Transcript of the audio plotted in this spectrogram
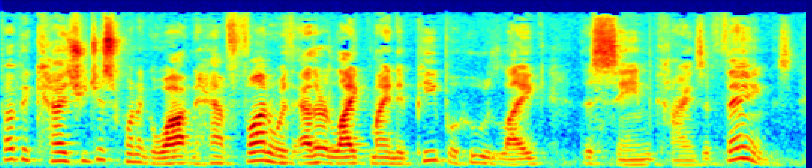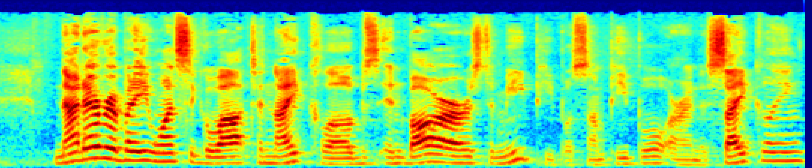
but because you just want to go out and have fun with other like minded people who like the same kinds of things. Not everybody wants to go out to nightclubs and bars to meet people. Some people are into cycling,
